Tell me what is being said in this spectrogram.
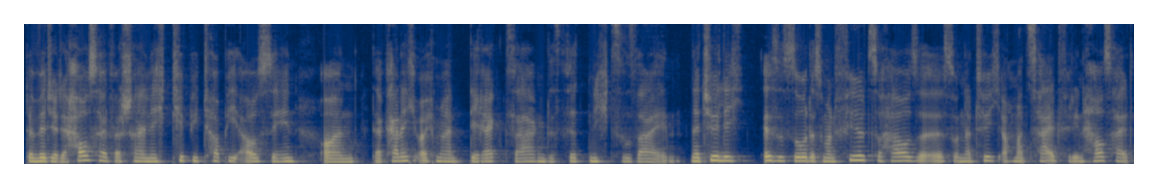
dann wird ja der Haushalt wahrscheinlich tippitoppi aussehen. Und da kann ich euch mal direkt sagen, das wird nicht so sein. Natürlich ist es so, dass man viel zu Hause ist und natürlich auch mal Zeit für den Haushalt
